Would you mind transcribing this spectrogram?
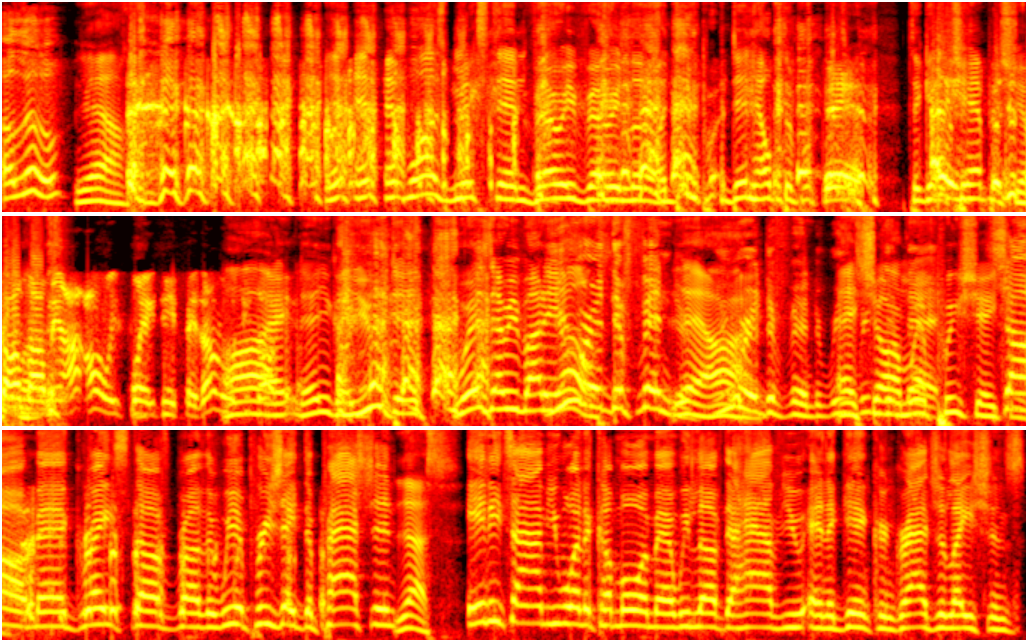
a little. Yeah. it, it, it was mixed in very, very little. It didn't, it didn't help the. Man. To get Hey, a championship. You talking about but- man? I always play defense. I don't know what All you right, talking there you go. You did. Where's everybody You else? were a defender. Yeah, all you were a defender. We, Hey, we Shawn, we that. appreciate you. Shawn, man, great stuff, brother. We appreciate the passion. yes. Anytime you want to come on, man, we love to have you. And again, congratulations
